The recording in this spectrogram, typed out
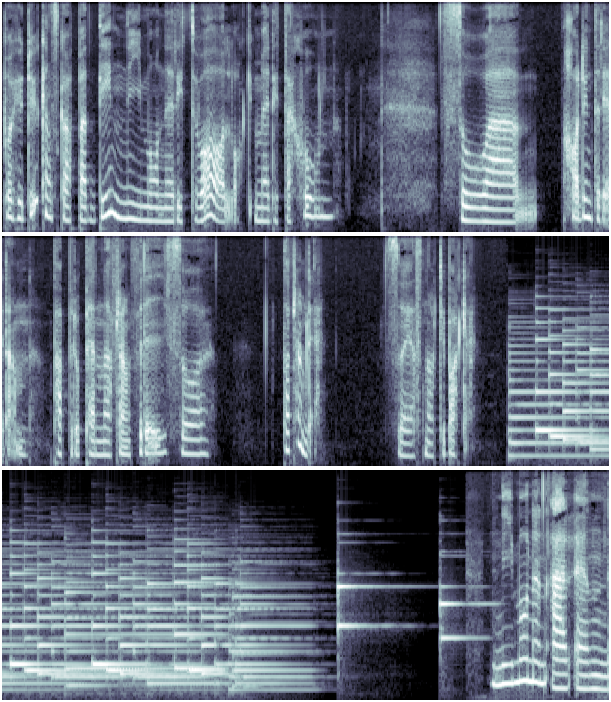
på hur du kan skapa din nymåneritual och meditation. Så uh, har du inte redan papper och penna framför dig så ta fram det. Så är jag snart tillbaka. Nymånen är en,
